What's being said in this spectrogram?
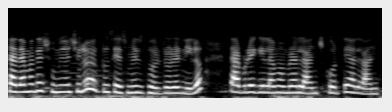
সাথে আমাদের সুমিও ছিল, একটু শেষমেশ ধরে ধরে নিল। তারপরে গেলাম আমরা লাঞ্চ করতে আর লাঞ্চ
